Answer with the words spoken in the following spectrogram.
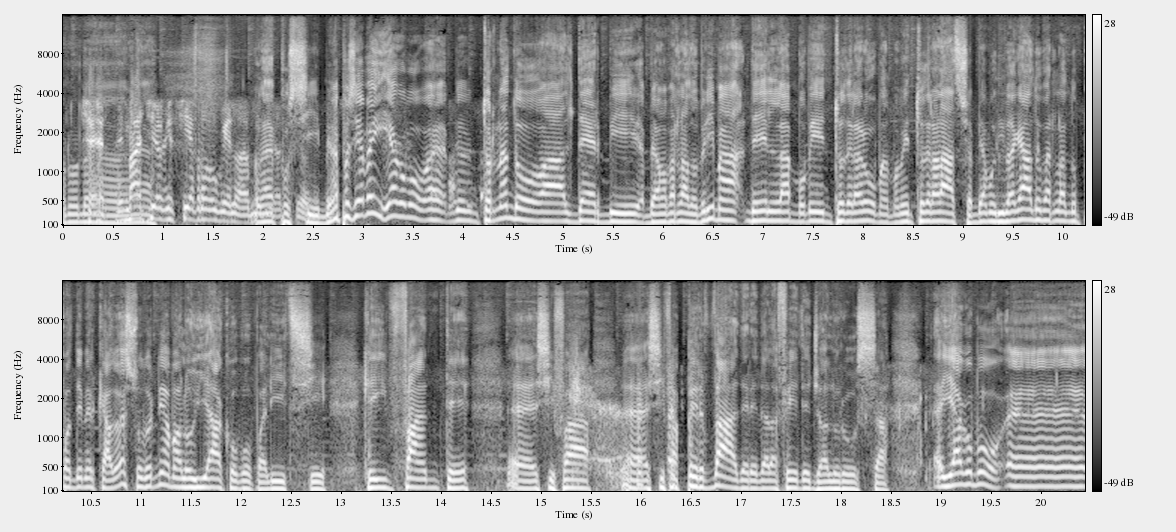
Non, certo, eh, immagino che sia proprio quello. Non è possibile. È possibile. Poi, Jacopo, eh, tornando al derby, abbiamo parlato prima del momento della Roma, il momento della Lazio. Abbiamo divagato parlando un po' di mercato. Adesso torniamo allo Jacopo Palizzi che infante eh, si, fa, eh, si, fa, pervadere dalla fede giallorossa. Eh, Jacopo, eh,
